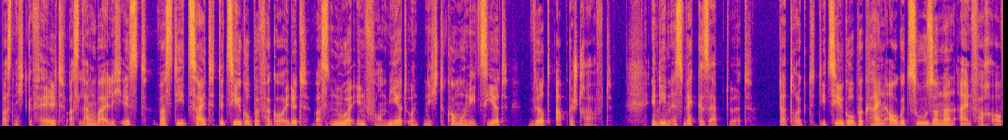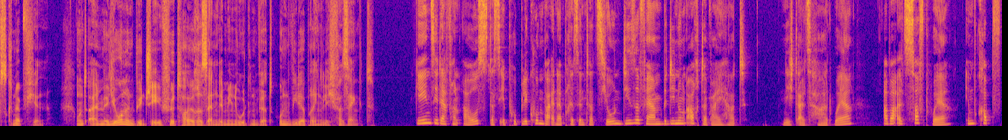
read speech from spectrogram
Was nicht gefällt, was langweilig ist, was die Zeit der Zielgruppe vergeudet, was nur informiert und nicht kommuniziert, wird abgestraft. Indem es weggesappt wird. Da drückt die Zielgruppe kein Auge zu, sondern einfach aufs Knöpfchen. Und ein Millionenbudget für teure Sendeminuten wird unwiederbringlich versenkt. Gehen Sie davon aus, dass Ihr Publikum bei einer Präsentation diese Fernbedienung auch dabei hat. Nicht als Hardware, aber als Software im Kopf.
